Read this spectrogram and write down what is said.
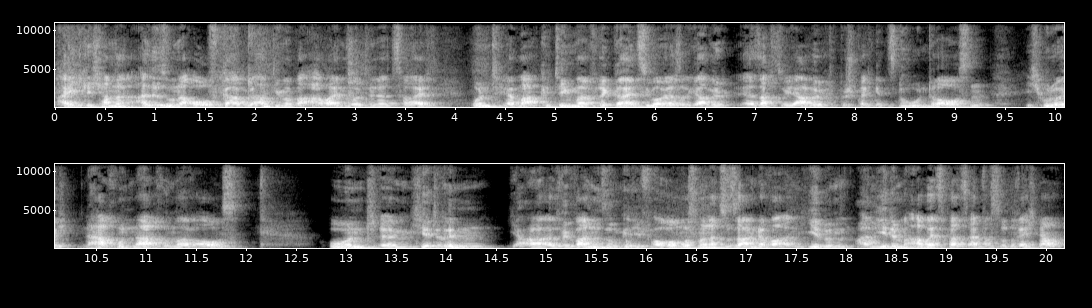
eigentlich haben dann alle so eine Aufgabe gehabt, die man bearbeiten sollte in der Zeit. Und Herr Marketing war der geilste über, er so, ja, wir, er sagt so, ja, wir besprechen jetzt Noten draußen. Ich hole euch nach und nach immer raus. Und ähm, hier drin, ja, also wir waren in so einem EDV-Raum, muss man dazu sagen. Da war an jedem, an jedem Arbeitsplatz einfach so ein Rechner.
